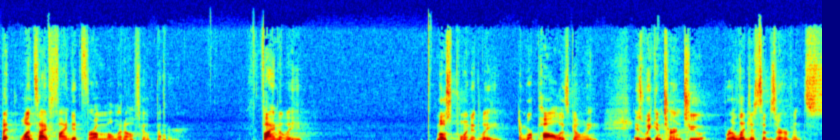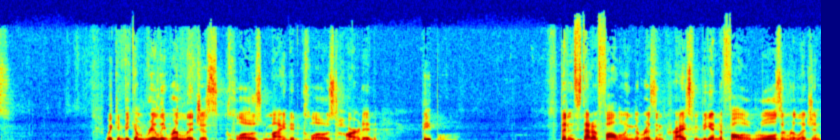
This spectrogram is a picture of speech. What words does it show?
But once I find it for a moment, I'll feel better. Finally, most pointedly, and where Paul is going, is we can turn to religious observance. We can become really religious, closed minded, closed hearted people. That instead of following the risen Christ, we begin to follow rules and religion,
